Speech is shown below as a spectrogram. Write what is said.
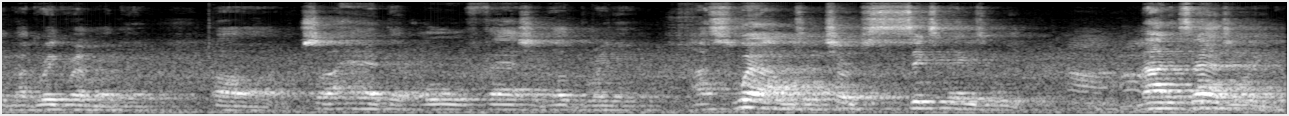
and my great grandmother. Uh, so I had that old fashioned upbringing. I swear I was in church six days a week. Uh-huh. Not exaggerating.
